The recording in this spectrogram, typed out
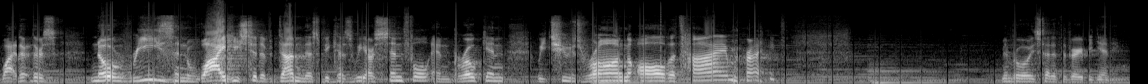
Why? there's no reason why he should have done this because we are sinful and broken. We choose wrong all the time, right? Remember what we said at the very beginning.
